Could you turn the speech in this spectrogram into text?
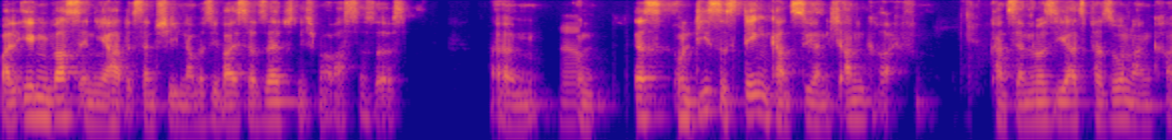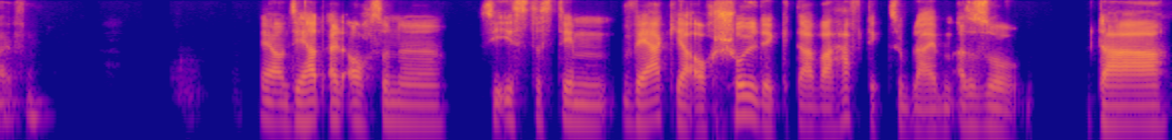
weil irgendwas in ihr hat es entschieden, aber sie weiß ja selbst nicht mal, was das ist. Ähm, ja. und, das, und dieses Ding kannst du ja nicht angreifen. Du kannst ja nur sie als Person angreifen. Ja, und sie hat halt auch so eine, sie ist es dem Werk ja auch schuldig, da wahrhaftig zu bleiben. Also so da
